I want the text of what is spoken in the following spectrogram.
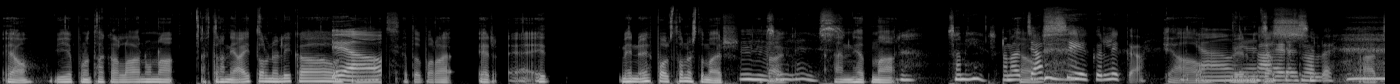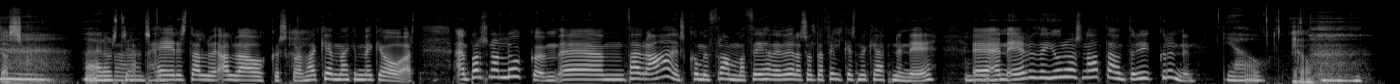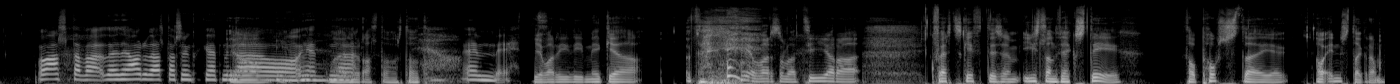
já, ég er búin að taka lag núna eftir hann í ædolnu líka og Já. þetta bara er einn minn uppáhalds tónlistamæður Mm dag. Sömuleiðis. en hérna, sami hér Þannig að jazzi ykkur líka. já, Já, við erum ég- í Það heyrist alveg. það er jazz sko það er Það ástriðan sko. heyrist alveg, alveg á okkur sko, en það kemur ekki mikið á óvart. En bara svona að lokum, um, það hefur aðeins komið fram að þið hefur verið svolítið að fylgjast með keppninni, Mhm. eh, en eru þið Júruvæsson aðdæðandur í grunninn? já, já, Og alltaf að, þau horfið alltaf á söngukeppnina Já. og hérna, maður hefur alltaf hort á þetta ég var í því mikið að ég var svona tíu ára hvert skipti sem Ísland fekk stig þá postaði ég á Instagram.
